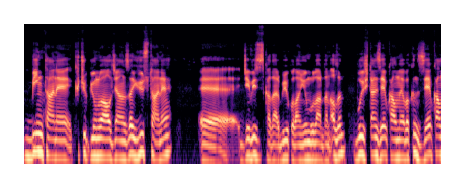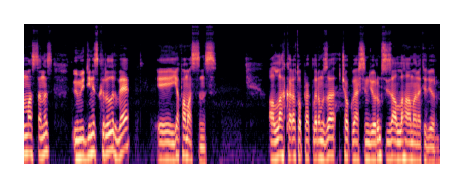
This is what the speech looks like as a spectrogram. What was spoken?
bin tane küçük yumru alacağınıza 100 tane eee, ceviz kadar büyük olan yumrulardan alın. Bu işten zevk almaya bakın. Zevk almazsanız ümidiniz kırılır ve eee, yapamazsınız. Allah kara topraklarımıza çok versin diyorum. Sizi Allah'a emanet ediyorum.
